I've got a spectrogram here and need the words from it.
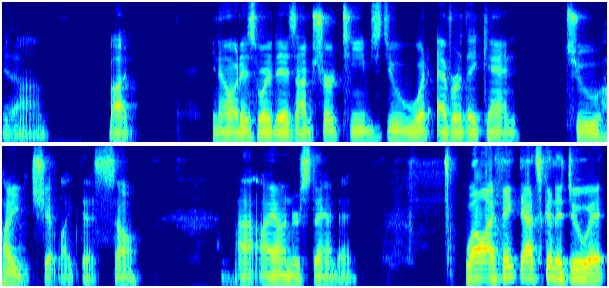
Yeah. Um, but you know, it is what it is. I'm sure teams do whatever they can to hide shit like this. So I, I understand it. Well, I think that's going to do it.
